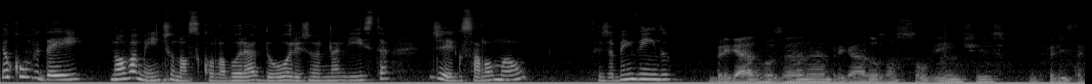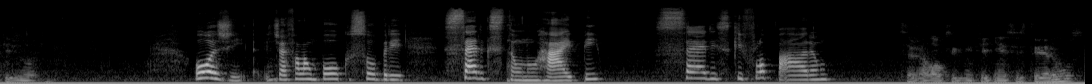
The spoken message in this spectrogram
eu convidei novamente o nosso colaborador e jornalista Diego Salomão. Seja bem-vindo. Obrigado, Rosana. Obrigado aos nossos ouvintes. Muito feliz de estar aqui de novo. Hoje a gente vai falar um pouco sobre séries que estão no hype, séries que floparam. Seja lá o que signifiquem esses termos.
